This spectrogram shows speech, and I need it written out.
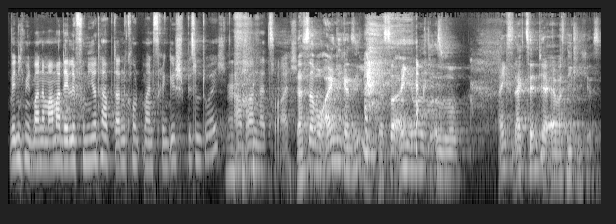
wenn ich mit meiner Mama telefoniert habe, dann kommt mein Fränkisch ein bisschen durch, aber nicht so arg. Das ist aber auch eigentlich ganz niedlich. Das ist eigentlich immer so, also so, eigentlich ist ein Akzent ja eher was Niedliches.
